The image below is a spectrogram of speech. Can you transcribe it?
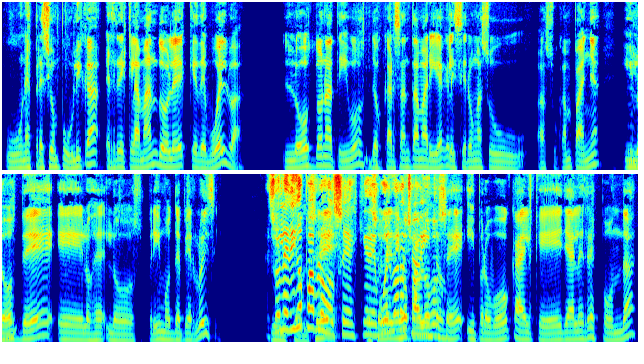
una expresión pública reclamándole que devuelva los donativos de Oscar Santamaría que le hicieron a su, a su campaña y los de eh, los, los primos de Pierluisi. Eso Y le dijo Pablo José, que eso le devuelva a los dijo Pablo chavitos. José y provoca el que ella le responda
